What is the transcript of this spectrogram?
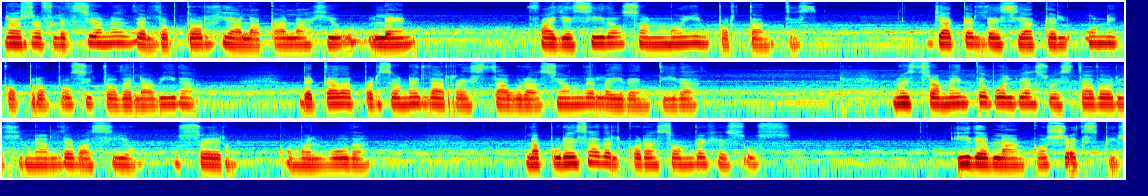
Las reflexiones del doctor Hialakala Hugh Len, fallecido, son muy importantes ya que él decía que el único propósito de la vida de cada persona es la restauración de la identidad. Nuestra mente vuelve a su estado original de vacío o cero, como el Buda, la pureza del corazón de Jesús y de blanco Shakespeare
